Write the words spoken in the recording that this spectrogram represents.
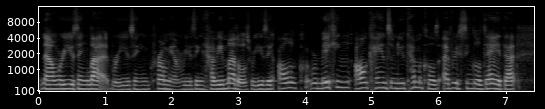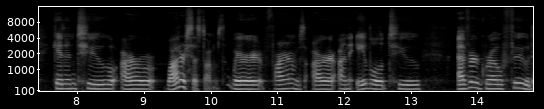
now we're using lead, we're using chromium, we're using heavy metals, we're using all we're making all kinds of new chemicals every single day that get into our water systems where farms are unable to ever grow food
